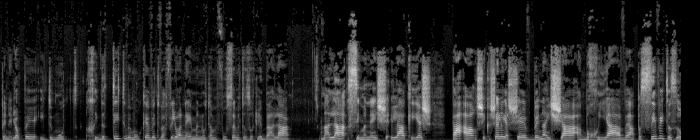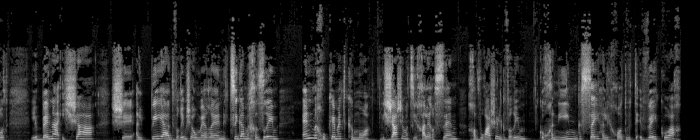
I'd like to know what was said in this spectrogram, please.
פנלופה היא דמות חידתית ומורכבת, ואפילו הנאמנות המפורסמת הזאת לבעלה מעלה סימני שאלה, כי יש פער שקשה ליישב בין האישה הבוכייה והפסיבית הזאת לבין האישה שעל פי הדברים שאומר אה, נציג המחזרים, אין מחוכמת כמוה. אישה שמצליחה לרסן חבורה של גברים כוחניים, גסי הליכות ותאבי כוח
